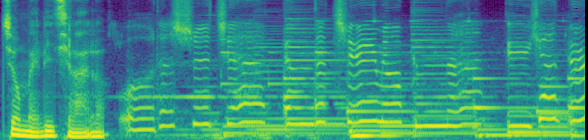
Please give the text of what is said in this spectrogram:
就美丽起来了。我的世界变得奇妙，更难以言喻，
